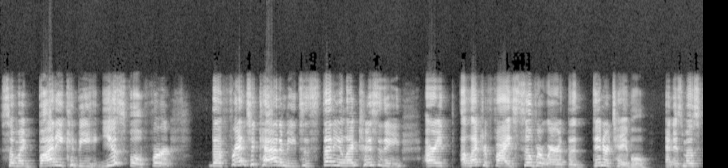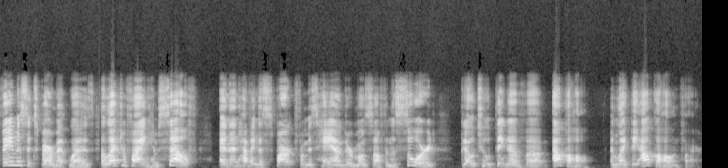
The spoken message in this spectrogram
so my body can be useful for the French Academy to study electricity. Or he electrifies silverware at the dinner table. And his most famous experiment was electrifying himself and then having a spark from his hand, or most often a sword, go to a thing of uh, alcohol and light the alcohol on fire.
